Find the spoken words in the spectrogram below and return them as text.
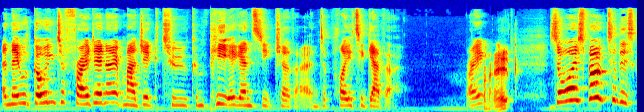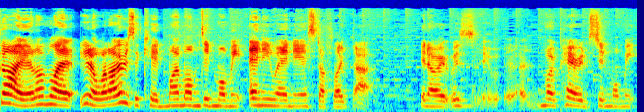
and they were going to Friday Night Magic to compete against each other and to play together, right? Right? So I spoke to this guy, and I'm like, you know, when I was a kid, my mom didn't want me anywhere near stuff like that. You know, it was it, uh, my parents didn't want me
